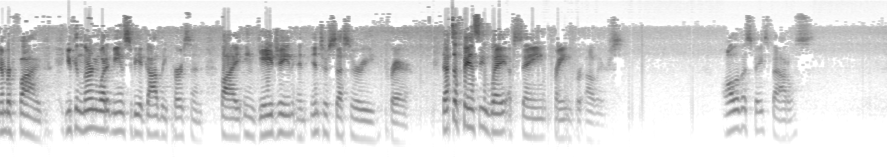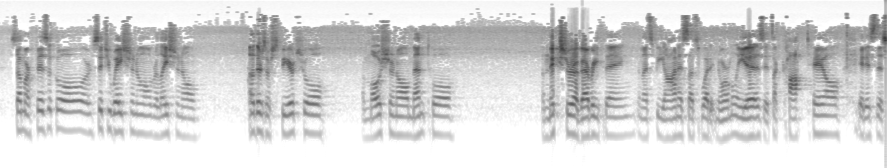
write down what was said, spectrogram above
Number five, you can learn what it means to be a godly person by engaging in intercessory prayer. That's a fancy way of saying praying for others. All of us face battles. Some are physical or situational, relational. Others are spiritual, emotional, mental, a mixture of everything. And let's be honest, that's what it normally is. It's a cocktail. It is this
